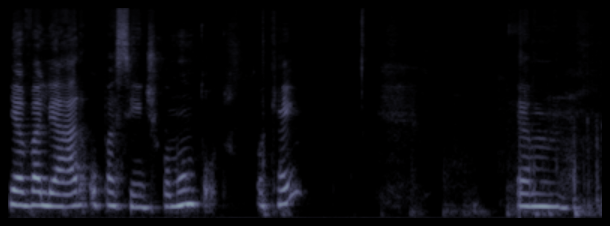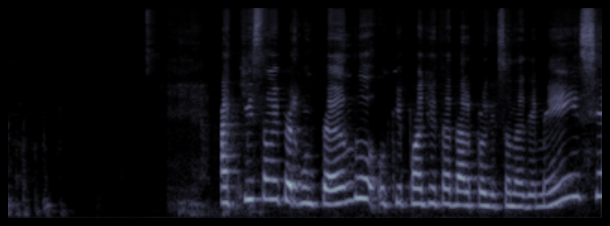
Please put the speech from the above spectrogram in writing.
e avaliar o paciente como um todo, ok? Um, Aqui estão me perguntando o que pode tratar a progressão da demência,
